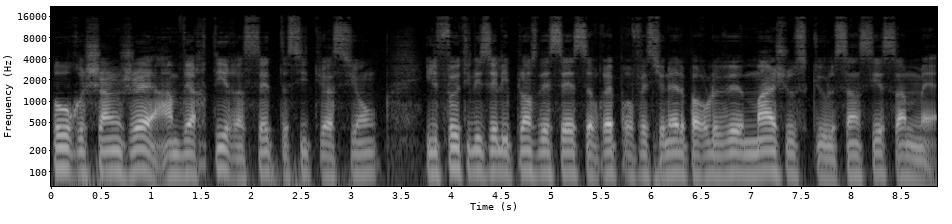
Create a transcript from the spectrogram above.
Pour changer, invertir cette situation, il faut utiliser les plans DCS vrais professionnels par le vœu majuscule, sans ciel, sans mer.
